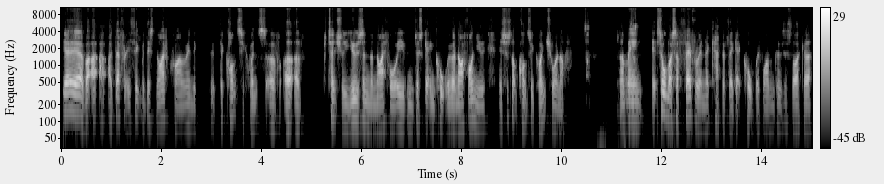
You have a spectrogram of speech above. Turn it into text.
yeah, yeah, but I, I, definitely think with this knife crime, I mean the the, the consequence of uh, of potentially using the knife or even just getting caught with a knife on you, it's just not consequential enough. I mean, it's almost a feather in the cap if they get caught with one because it's like a,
